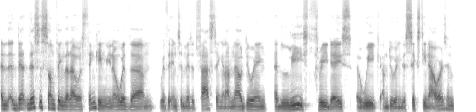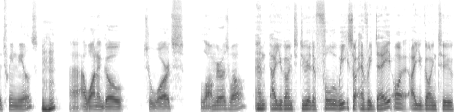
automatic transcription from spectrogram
and th- this is something that I was thinking, you know, with um, with the intermittent fasting, and I'm now doing at least three days a week. I'm doing the 16 hours in between meals. mm-hmm. Uh, I want to go towards longer as well. And are you going to do it a full week, so every day, or are you going to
